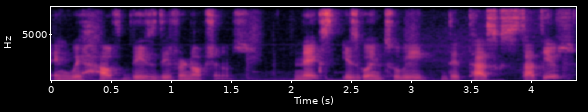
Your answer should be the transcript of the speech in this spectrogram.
And we have these different options. Next is going to be the task status,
